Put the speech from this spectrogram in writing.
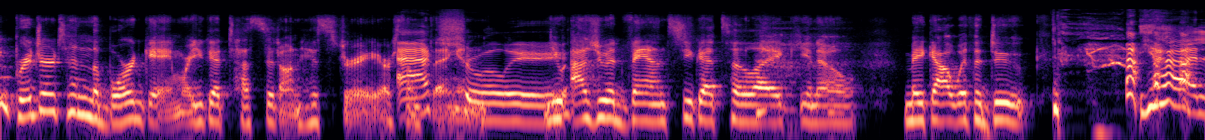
like Bridgerton, the board game, where you get tested on history or something. Actually, you as you advance, you get to like you know make out with a duke. yeah,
